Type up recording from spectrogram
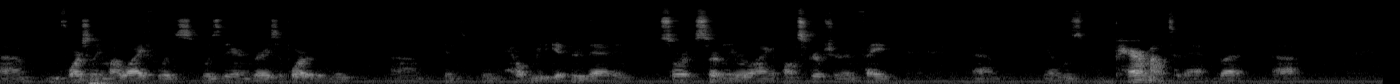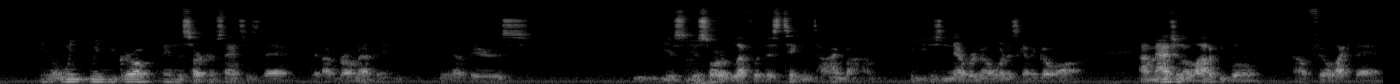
Um, unfortunately, my wife was was there and very supportive of me um, in, in helping me to get through that, and sort certainly relying upon scripture and faith. Um, you know, was paramount to that. But uh, you know, when when you grow up in the circumstances that that I've grown up in, you know, there's you're, you're sort of left with this ticking time bomb. And you just never know when it's going to go off. I imagine a lot of people uh, feel like that,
